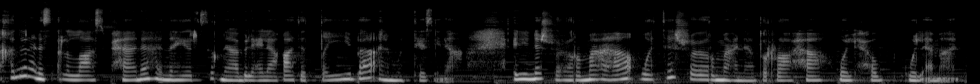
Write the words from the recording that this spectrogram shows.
خلونا نسأل الله سبحانه أنه يرزقنا بالعلاقات الطيبة المتزنة اللي نشعر معها وتشعر معنا بالراحة والحب والأمان.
